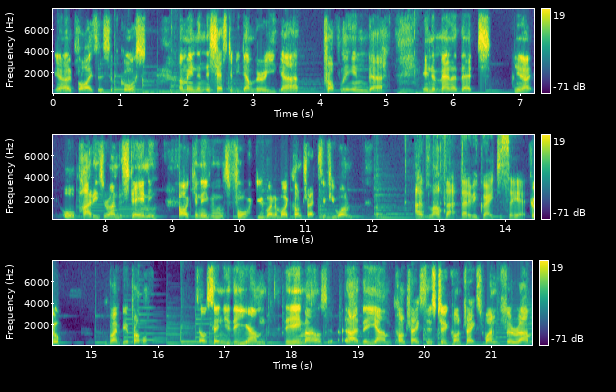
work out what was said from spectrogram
you know advisors, of course. I mean, and this has to be done very uh, properly and uh, in a manner that you know all parties are understanding. I can even forward you one of my contracts if you want. I'd love that. That'd be great to see it. Cool, won't be a problem. So I'll send you the um, the emails, uh, the um, contracts. There's two contracts. One for um,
